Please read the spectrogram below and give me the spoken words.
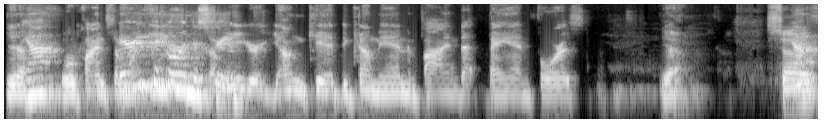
yeah. yeah, We'll find some Very fickle eager- industry. some eager young kid to come in and find that band for us. Yeah. So, Yeah.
